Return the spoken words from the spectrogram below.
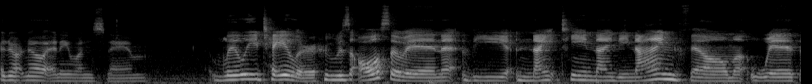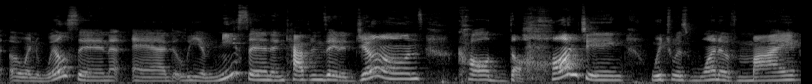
I don't know anyone's name. Lili Taylor, who was also in the 1999 film with Owen Wilson and Liam Neeson and Catherine Zeta Jones called The Haunting, which was one of my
